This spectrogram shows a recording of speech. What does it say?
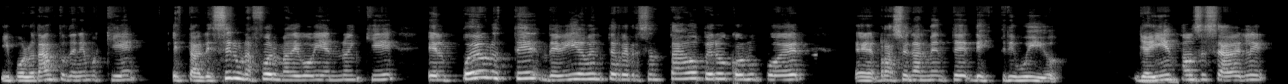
Y por lo tanto tenemos que establecer una forma de gobierno en que el pueblo esté debidamente representado, pero con un poder eh, racionalmente distribuido. Y ahí entonces se abre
